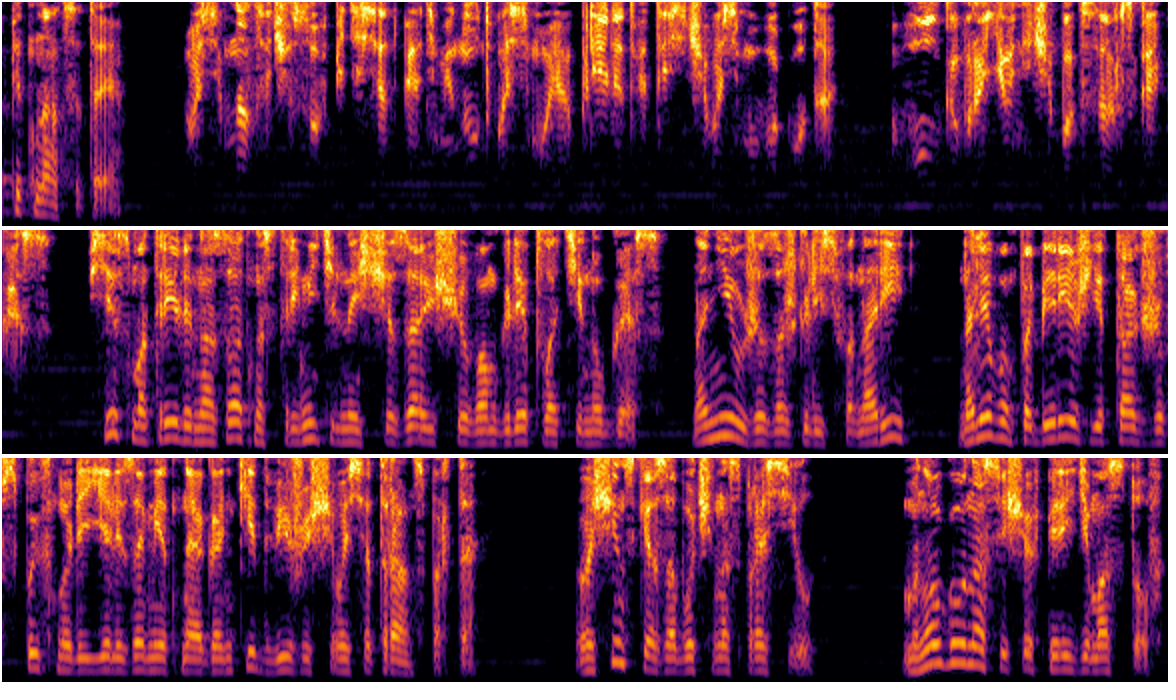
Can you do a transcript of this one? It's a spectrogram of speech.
15. 18 часов 55 минут, 8 апреля 2008 года. Волга в районе Чебоксарской ГЭС. Все смотрели назад на стремительно исчезающую во мгле плотину ГЭС. На ней уже зажглись фонари, на левом побережье также вспыхнули еле заметные огоньки движущегося транспорта. Ващинский озабоченно спросил, «Много у нас еще впереди мостов?»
